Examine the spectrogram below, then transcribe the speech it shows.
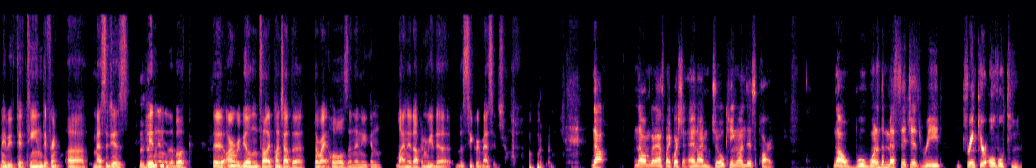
maybe 15 different uh, messages Mhm. hidden into the book that aren't revealed until I punch out the the right holes, and then you can line it up and read the the secret message. Now, now I'm going to ask my question, and I'm joking on this part. Now, will one of the messages read, "Drink your Ovaltine"?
